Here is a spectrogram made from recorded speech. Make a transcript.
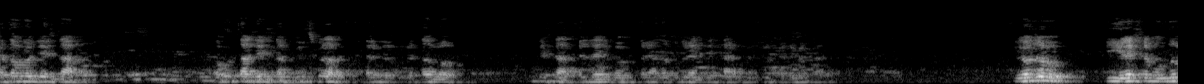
గతంలో చేసిన ప్రభుత్వాలు చేసిన బిల్స్ కూడా గతంలో చేసిన తెలుగుదేశం ప్రభుత్వం అదొకటి చేసిన బిల్స్ కూడా ఈరోజు ఈ ఎలక్షన్ ముందు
